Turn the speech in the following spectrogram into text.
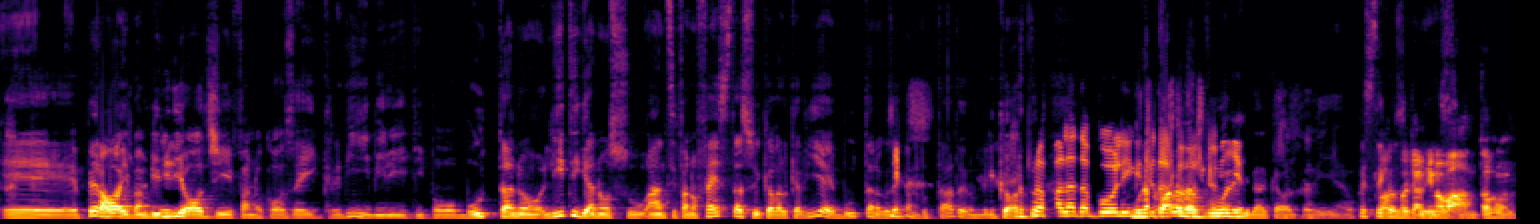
E, però i bambini di oggi fanno cose incredibili, tipo buttano, litigano su, anzi fanno festa sui cavalcavia e buttano, cos'è che hanno buttato? Che non mi ricordo. Una palla da bowling Una giù dal palla da bowling dal cavalcavia. Queste Mamma, cose gli anni qui, 90 poi.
